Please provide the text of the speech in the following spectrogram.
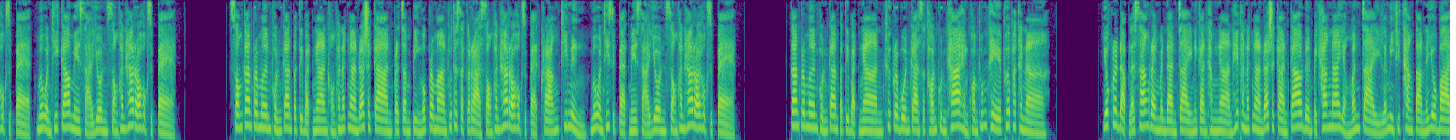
2568 เมื่อวันที่ 9 เมษายน 2568 2. การประเมินผลการปฏิบัติงานของพนักงานราชการประจำปีงบประมาณพุทธศักราช 2568 ครั้งที่ 1 เมื่อวันที่ 18 เมษายน 2568 การประเมินผลการปฏิบัติงานคือกระบวนการสะท้อนคุณค่าแห่งความทุ่มเทเพื่อพัฒนา ยกระดับและสร้างแรงบันดาลใจในการทำงานให้พนักงานราชการก้าวเดินไปข้างหน้าอย่างมั่นใจ และมีทิศทางตามนโยบาย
